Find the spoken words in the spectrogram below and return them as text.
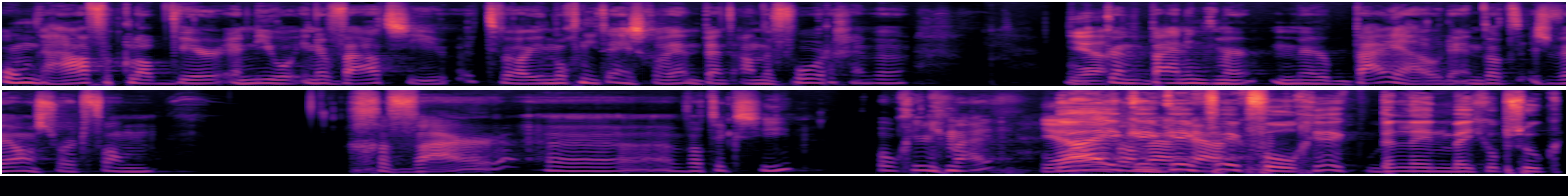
om de havenklap weer een nieuwe innovatie, terwijl je nog niet eens gewend bent aan de vorige. En we, we Ja. kunnen het bijna niet meer, meer bijhouden. En dat is wel een soort van gevaar eh, wat ik zie. Volgen jullie mij? Ja, ik, van, ik, eh, ik, ja. ik volg je. Ik ben alleen een beetje op zoek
